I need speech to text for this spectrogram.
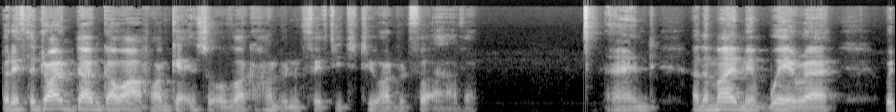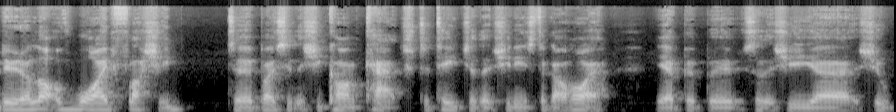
But if the drone don't go up, I'm getting sort of like 150 to 200 foot out of her. And at the moment, we're uh, we're doing a lot of wide flushing to basically that she can't catch to teach her that she needs to go higher. Yeah, but, but so that she uh, she'll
